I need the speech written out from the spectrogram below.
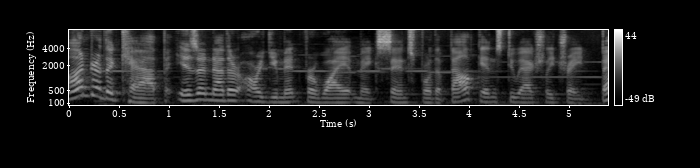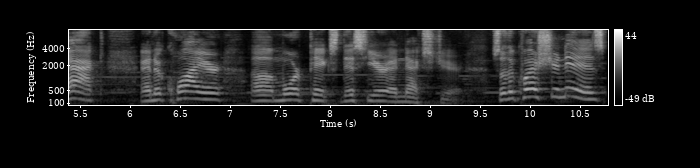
under the cap is another argument for why it makes sense for the Falcons to actually trade back and acquire uh, more picks this year and next year. So the question is,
